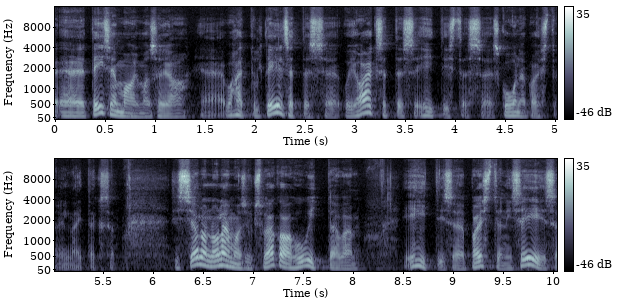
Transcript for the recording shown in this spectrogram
äh, Teise maailmasõja äh, vahetult eelsetesse või aegsetesse ehitistesse, Skåne bastionil näiteks, siis seal on olemas üks väga huvitav ehitis bastioni sees.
